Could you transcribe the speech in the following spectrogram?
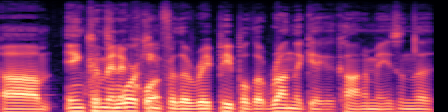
Um, income It's inequality. working for the people that run the gig economies and the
